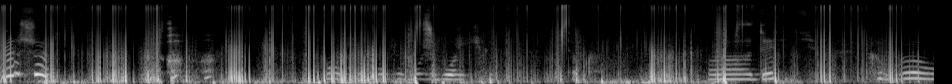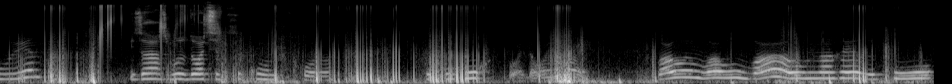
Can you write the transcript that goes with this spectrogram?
більше. божечки. Так. 10 хвилин. І зараз буде 20 секунд скоро. Ух-ух-ух. Давай, давай, давай. Валим, валим, валим на гелику.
